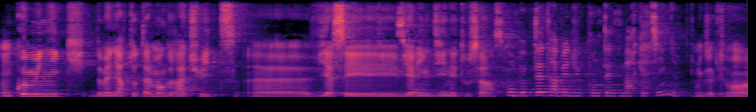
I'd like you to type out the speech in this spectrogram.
on, communique de manière totalement gratuite euh, via, ces, via LinkedIn et tout ça. Ce qu'on peut peut-être appeler du content marketing. Exactement.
